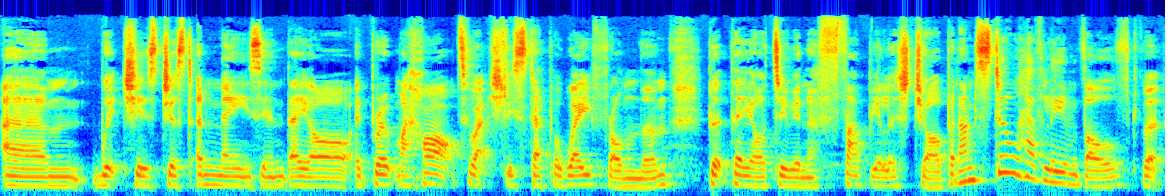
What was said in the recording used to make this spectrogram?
um, which is just amazing. They are, it broke my heart to actually step away from them, but they are doing a fabulous job. And I'm still heavily involved, but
